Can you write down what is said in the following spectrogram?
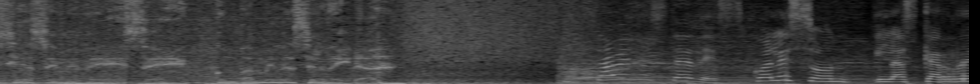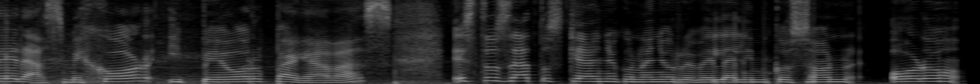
Noticias MBS con Pamela Cerdeira. ¿Saben ustedes cuáles son las carreras mejor y peor pagadas? Estos datos que año con año revela el IMCO son oro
